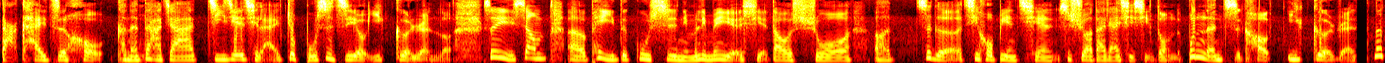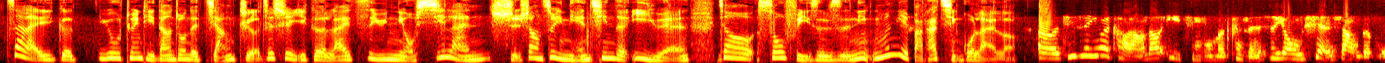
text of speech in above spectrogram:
打开之后，可能大家集结起来，就不是只有一个人了。所以，像呃佩仪的故事，你们里面也写到说，呃。这个气候变迁是需要大家一起行动的，不能只靠一个人。那再来一个 U Twenty 当中的讲者，这是一个来自于纽西兰史上最年轻的议员，叫 Sophie，是不是？你你们也把他请过来了？呃，其实因为考量到疫情，我们可能是用线上的模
